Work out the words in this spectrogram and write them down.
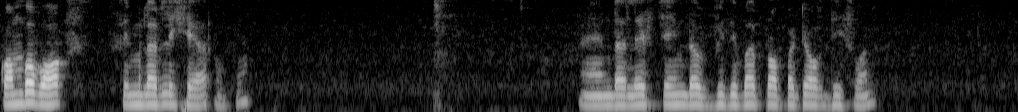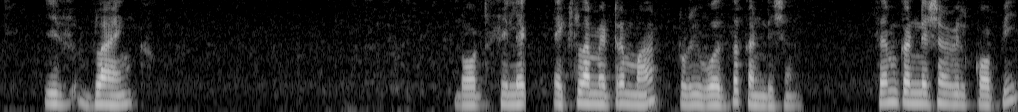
combo box similarly here okay? And uh, let's change the visible property of this one. Is blank dot select exclamatory mark to reverse the condition same condition will copy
